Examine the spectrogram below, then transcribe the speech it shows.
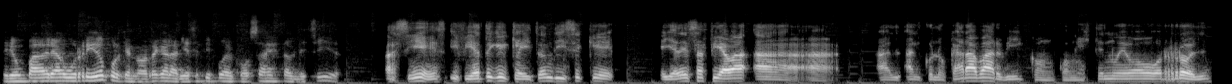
sería un padre aburrido porque no regalaría ese tipo de cosas establecidas. Así es, y fíjate que Clayton dice que ella desafiaba a, al, colocar a Barbie con, este nuevo rol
